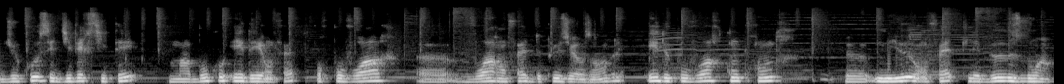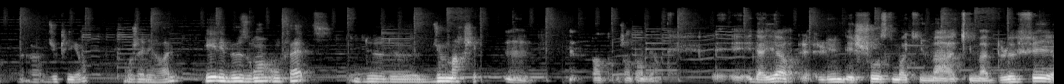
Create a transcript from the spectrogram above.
du coup, cette diversité, m'a beaucoup aidé en fait pour pouvoir euh, voir en fait de plusieurs angles et de pouvoir comprendre euh, mieux en fait les besoins euh, du client en général et les besoins en fait de, de du marché. Mmh. J'entends bien. Et, d'ailleurs, l'une des choses moi qui m'a qui m'a bluffé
